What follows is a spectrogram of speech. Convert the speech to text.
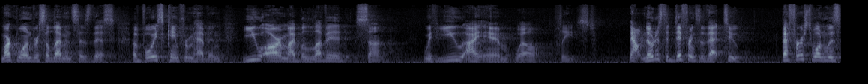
Mark 1, verse 11 says this A voice came from heaven You are my beloved Son. With you I am well pleased. Now, notice the difference of that, too. That first one was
